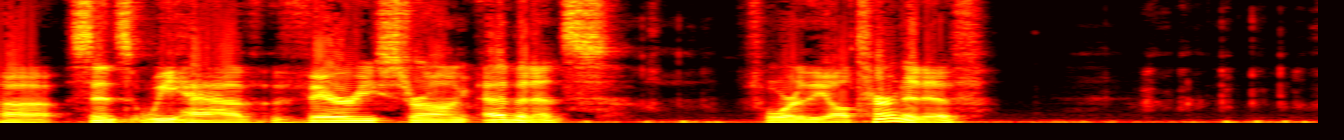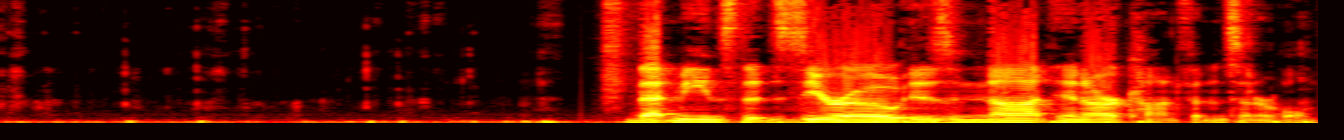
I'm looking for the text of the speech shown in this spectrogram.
uh, since we have very strong evidence for the alternative, that means that 0 is not in our confidence interval.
